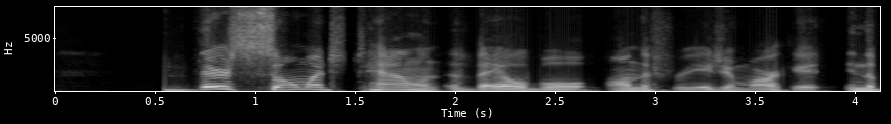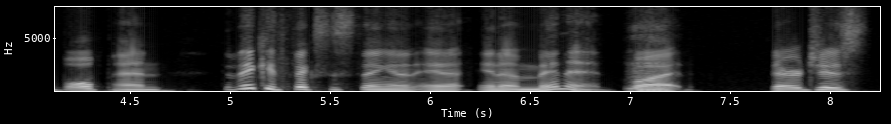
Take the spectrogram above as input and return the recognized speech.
there's so much talent available on the free agent market in the bullpen that they could fix this thing in in a, in a minute. Mhm. But they're just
